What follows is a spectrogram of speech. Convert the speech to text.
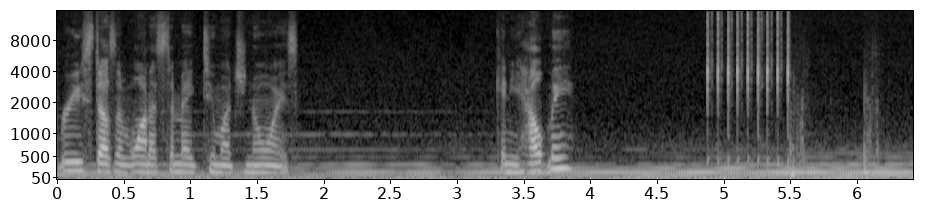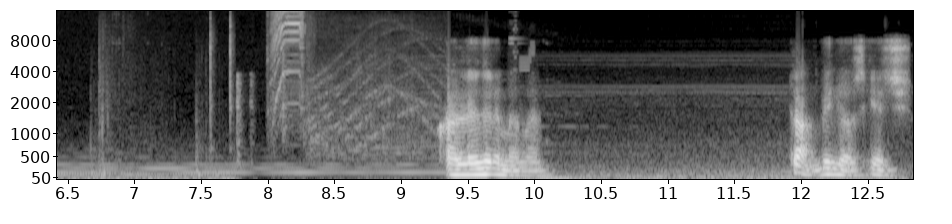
Reese doesn't want us to make too much noise. Can you help me? Hallederim hemen. Tamam biliyoruz geç.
